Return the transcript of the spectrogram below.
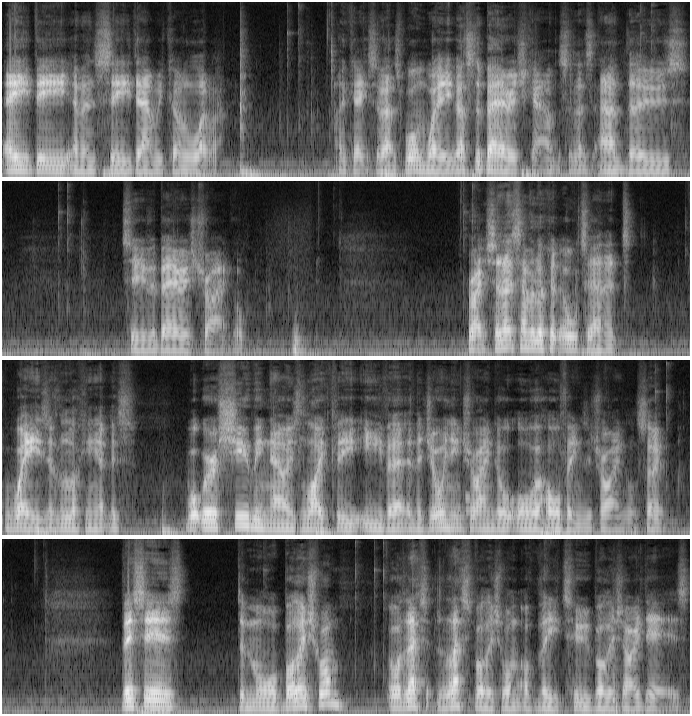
A, B, and then C down. We come lower. Okay, so that's one way, that's the bearish count. So let's add those to the bearish triangle. Right, so let's have a look at alternate ways of looking at this. What we're assuming now is likely either an adjoining triangle or the whole thing's a triangle. So this is the more bullish one, or less less bullish one of the two bullish ideas.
